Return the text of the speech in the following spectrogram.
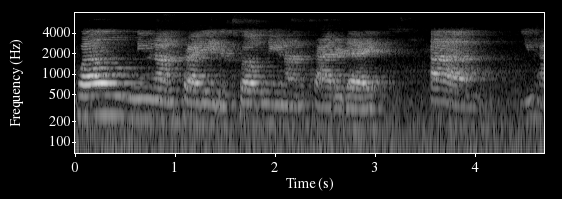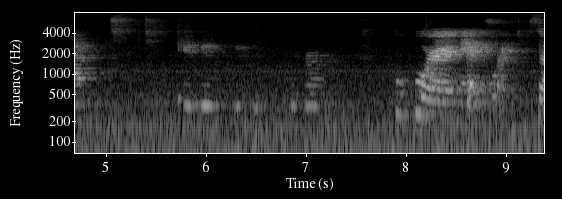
12 noon on Friday to 12 noon on Saturday, um, you have to for it. So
